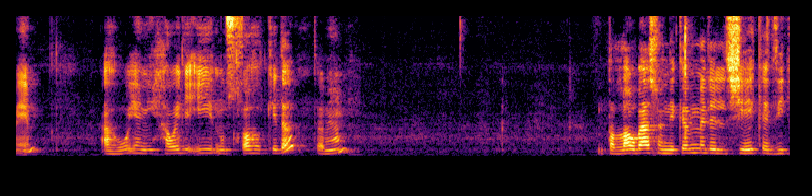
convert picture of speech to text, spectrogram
تمام؟ اهو يعني حوالي إيه نصها كده تمام؟ نطلعه بقى عشان نكمل الشياكة دي.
